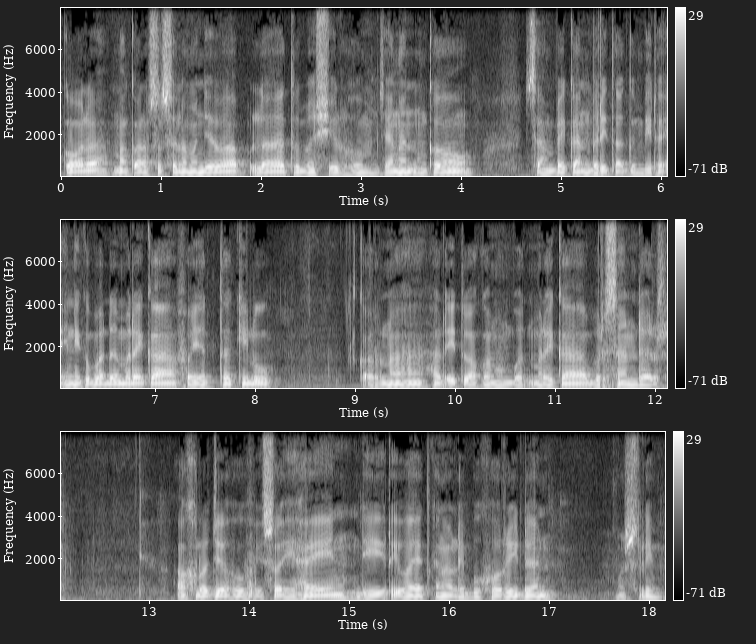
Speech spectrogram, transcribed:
Qala maka Rasulullah menjawab la tubasyirhum jangan engkau sampaikan berita gembira ini kepada mereka fayattakilu karena hal itu akan membuat mereka bersandar. Akhrajahu fi sahihain diriwayatkan oleh Bukhari dan Muslim.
